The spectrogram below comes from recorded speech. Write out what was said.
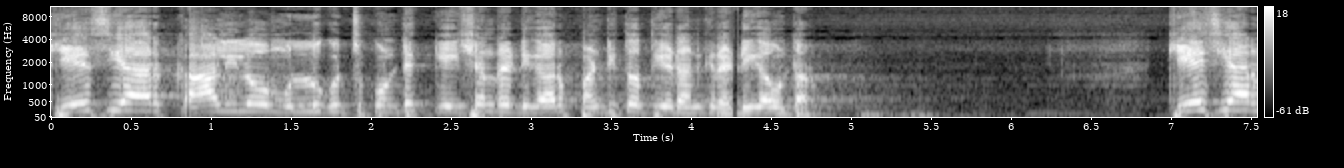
కేసీఆర్ కాలిలో ముళ్ళు గుచ్చుకుంటే కిషన్ రెడ్డి గారు పంటితో తీయడానికి రెడీగా ఉంటారు. కేసీఆర్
